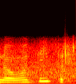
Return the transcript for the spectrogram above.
una gotita.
